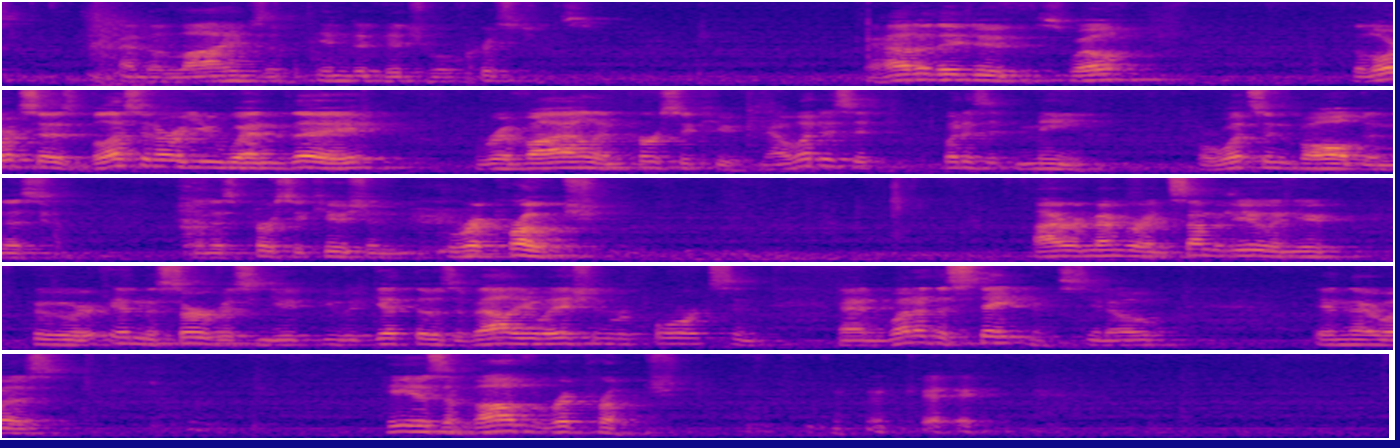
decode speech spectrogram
and the lives of individual Christians. Now, how do they do this? Well, the Lord says, Blessed are you when they revile and persecute. Now, what, is it, what does it mean? Or what's involved in this, in this persecution? Reproach. I remember, and some of you, and you who were in the service, and you, you would get those evaluation reports, and, and one of the statements, you know, in there was, He is above reproach. okay?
